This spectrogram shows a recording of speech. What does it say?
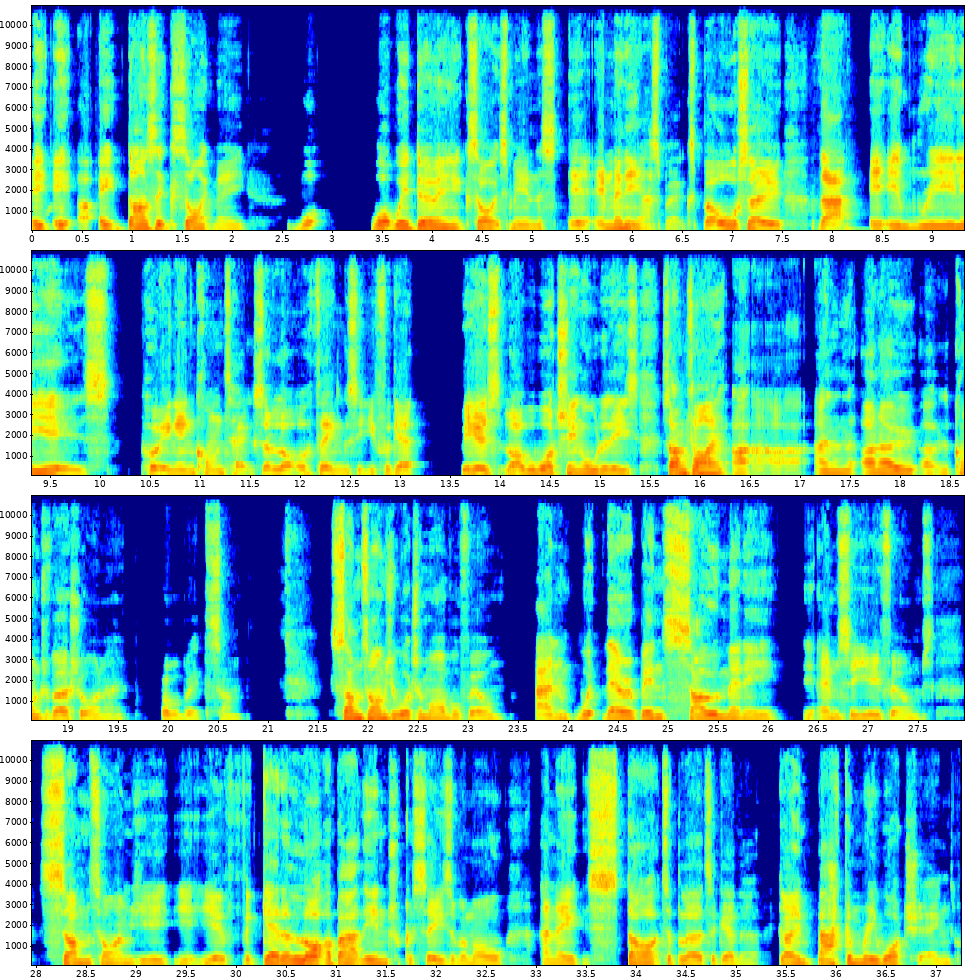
it it uh, it does excite me what what we're doing excites me in this in many aspects but also that it, it really is putting in context a lot of things that you forget. Because like we're watching all of these sometimes and i know uh, controversial i know probably to some. Sometimes you watch a marvel film and w- there have been so many mcu films. Sometimes you, you you forget a lot about the intricacies of them all and they start to blur together going back and rewatching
